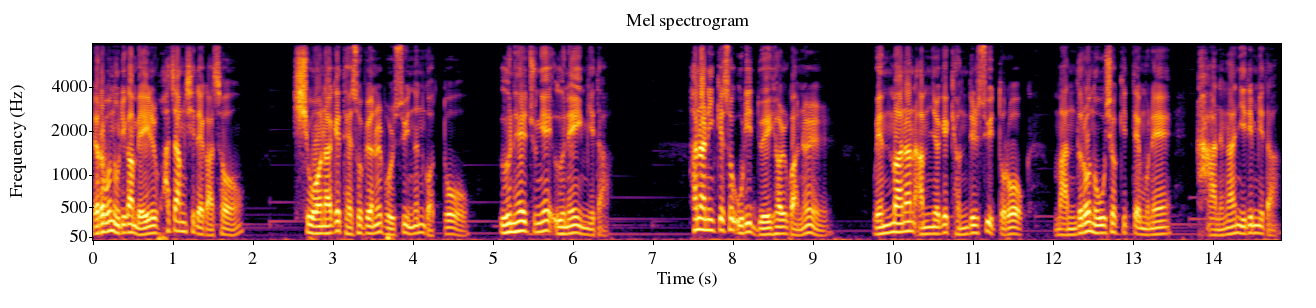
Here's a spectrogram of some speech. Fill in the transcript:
여러분, 우리가 매일 화장실에 가서 시원하게 대소변을 볼 수 있는 것도 은혜 중의 은혜입니다. 하나님께서 우리 뇌혈관을 웬만한 압력에 견딜 수 있도록 만들어 놓으셨기 때문에 가능한 일입니다.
